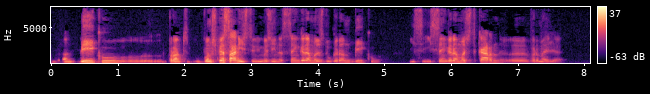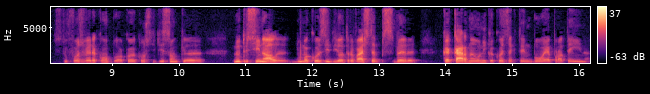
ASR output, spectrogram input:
Grão de bico, pronto, vamos pensar nisto. Imagina, 100 gramas do grão de bico e 100 gramas de carne uh, vermelha. Se tu fores ver a, a, a constituição que nutricional de uma coisa e de outra, vais-te a perceber que a carne, a única coisa que tem de bom é a proteína.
